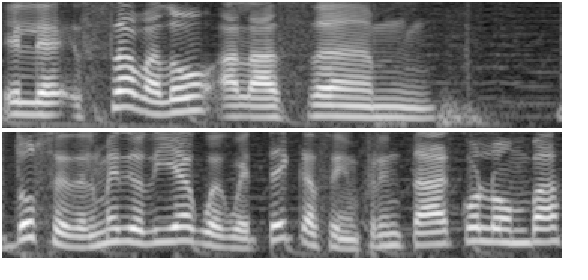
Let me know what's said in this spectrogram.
El eh, sábado a las 12 del mediodía, Huehueteca se enfrenta a Colomba.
